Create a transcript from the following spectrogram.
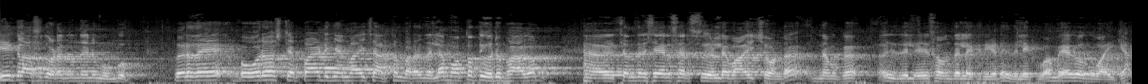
ഈ ക്ലാസ് തുടങ്ങുന്നതിന് മുമ്പും വെറുതെ ഓരോ സ്റ്റെപ്പായിട്ട് ഞാൻ വായിച്ച അർത്ഥം പറയുന്നില്ല. മൊത്തത്തിൽ ഒരു ഭാഗം ചന്ദ്രശേഖര സരസ്വതികളുടെ വായിച്ചുകൊണ്ട് നമുക്ക് ഇതിൽ സൗന്ദര്യലഹരിയുടെ ഇതിലേക്ക് പോകാം വേഗം വായിക്കാം.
